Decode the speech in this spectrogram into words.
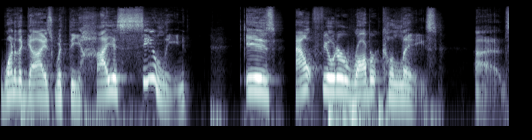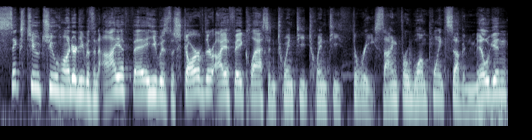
one of the guys with the highest ceiling, is outfielder Robert Calaz. Uh, 6'2, 200. He was an IFA. He was the star of their IFA class in 2023, signed for 1.7 million.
